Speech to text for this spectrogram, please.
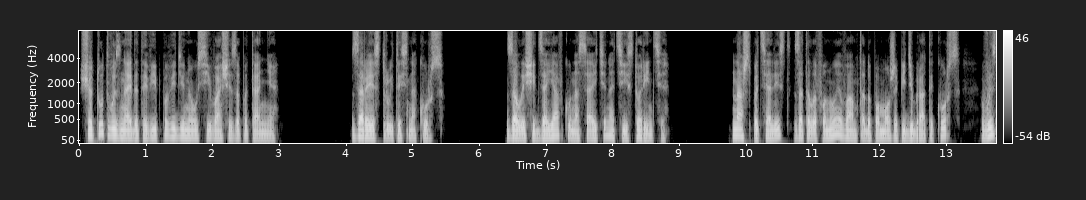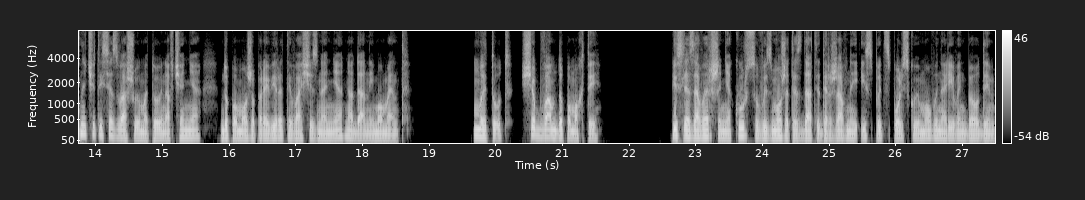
що тут ви знайдете відповіді на усі ваші запитання. Зареєструйтесь на курс. Залишіть заявку на сайті на цій сторінці. Наш спеціаліст зателефонує вам та допоможе підібрати курс, визначитися з вашою метою навчання, допоможе перевірити ваші знання на даний момент. Ми тут, щоб вам допомогти. Після завершення курсу ви зможете здати державний іспит з польської мови на рівень Б1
